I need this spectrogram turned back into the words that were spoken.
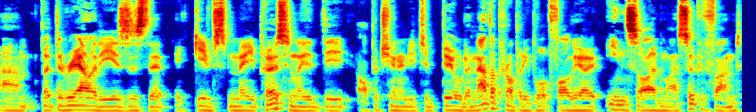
Um, but the reality is, is that it gives me personally the opportunity to build another property portfolio inside my super fund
